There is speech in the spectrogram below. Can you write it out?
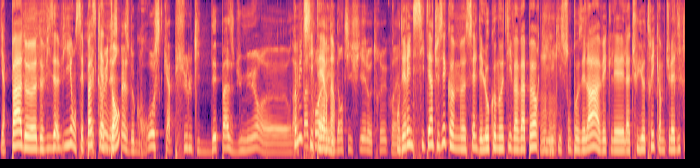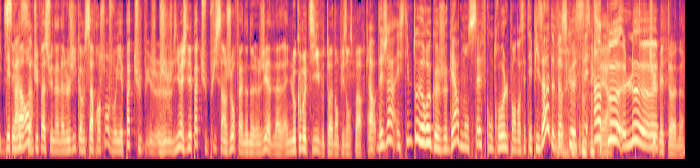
Il n'y a pas de de vis-à-vis, on ne sait pas il y ce qu'il y a comme une dedans. espèce de grosse capsule qui dépasse du mur. euh, on Comme une pas trop citerne. à identifier le truc. ouais. On dirait une citerne, tu sais, comme euh, celle des locomotives à vapeur qui, Mhm. qui sont posées là avec les, la tuyauterie, comme tu l'as dit, qui C'est dépasse. marrant que tu fasses une analogie comme ça. Franchement, je voyais pas que tu, pu- je, je- je n'imaginais pas que tu puisses un jour faire une analogie à, de la- à une locomotive, toi, dans Puissance Park. Alors déjà, estime-toi heureux que je garde mon self-control pendant cet épisode parce que c'est C'est un clair. peu le, tu euh, m'étonnes.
